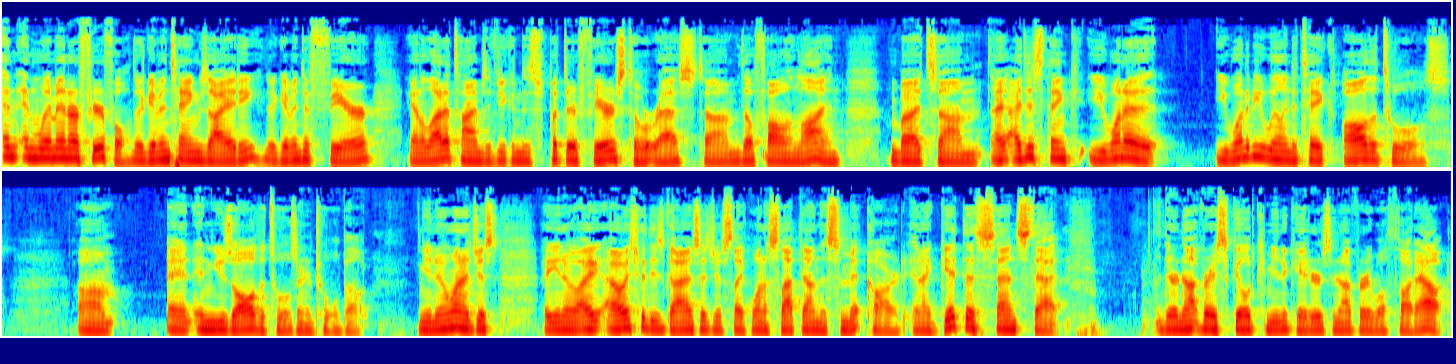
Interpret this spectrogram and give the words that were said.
and and women are fearful. They're given to anxiety. They're given to fear. And a lot of times, if you can just put their fears to rest, um, they'll fall in line. But um, I, I just think you want to you want to be willing to take all the tools, um, and and use all the tools in your tool belt. You don't want to just, you know, I, I always hear these guys that just like want to slap down the submit card, and I get this sense that they're not very skilled communicators. They're not very well thought out.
